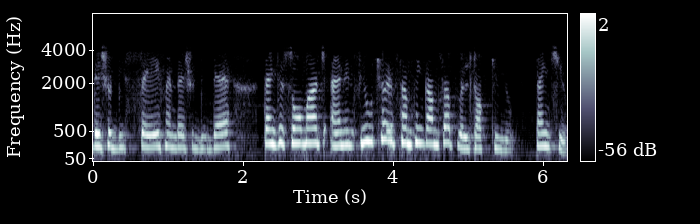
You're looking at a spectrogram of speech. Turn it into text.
They should be safe and they should be there. Thank you so much. And in future, if something comes up, we'll talk to you. Thank you.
